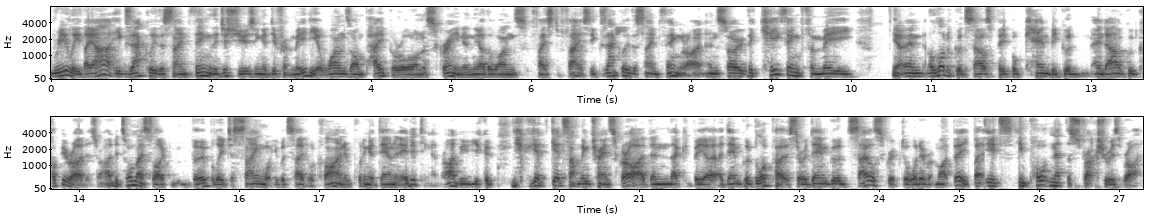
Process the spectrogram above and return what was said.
really they are exactly the same thing. They're just using a different media. One's on paper or on a screen and the other one's face to face. Exactly the same thing, right? And so the key thing for me you know, and a lot of good salespeople can be good and are good copywriters, right? It's almost like verbally just saying what you would say to a client and putting it down and editing it, right? You, you could you could get, get something transcribed, and that could be a, a, damn good blog post or a damn good sales script or whatever it might be. But it's important that the structure is right.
